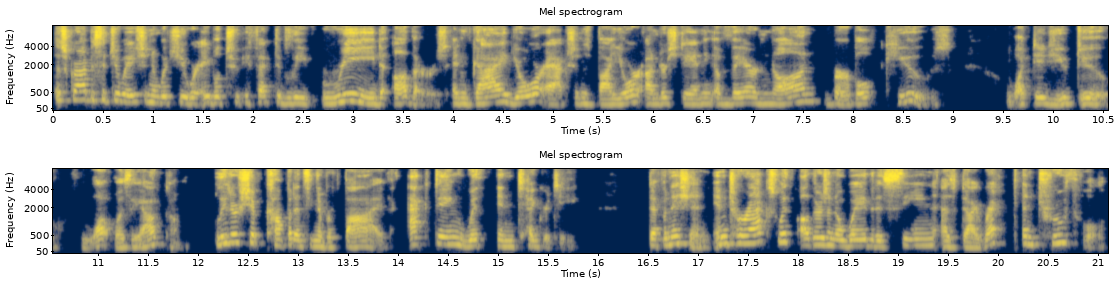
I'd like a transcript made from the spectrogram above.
Describe a situation in which you were able to effectively read others and guide your actions by your understanding of their nonverbal cues. What did you do? What was the outcome? Leadership competency number five, acting with integrity. Definition interacts with others in a way that is seen as direct and truthful,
